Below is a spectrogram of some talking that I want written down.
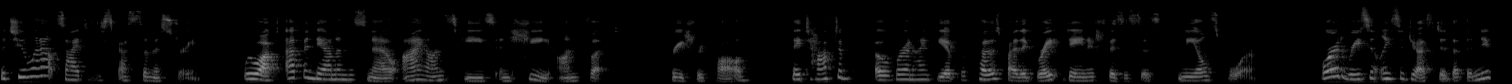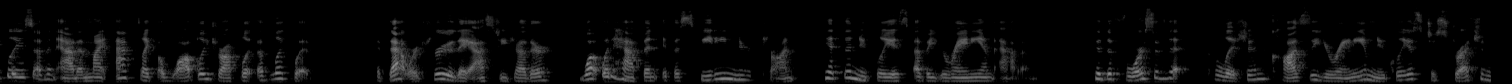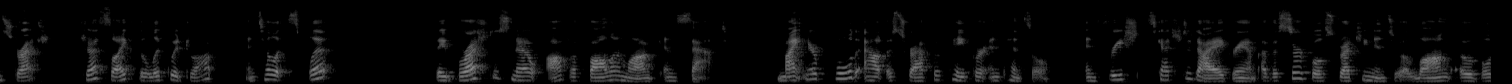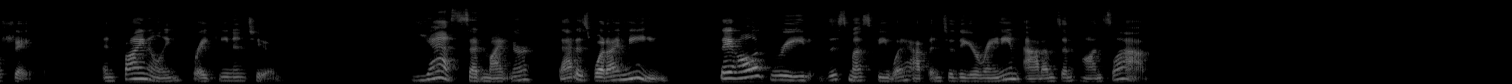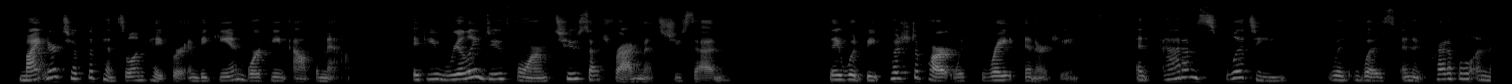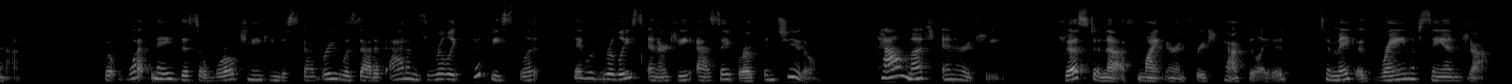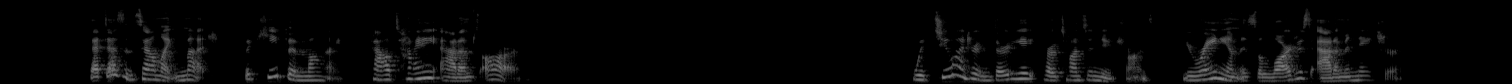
The two went outside to discuss the mystery. We walked up and down in the snow, I on skis and she on foot, Frisch recalled. They talked over an idea proposed by the great Danish physicist Niels Bohr. Bohr had recently suggested that the nucleus of an atom might act like a wobbly droplet of liquid. If that were true, they asked each other, what would happen if a speeding neutron hit the nucleus of a uranium atom? Could the force of the collision cause the uranium nucleus to stretch and stretch, just like the liquid drop, until it split? They brushed the snow off a fallen log and sat. Meitner pulled out a scrap of paper and pencil, and Frisch sketched a diagram of a circle stretching into a long oval shape, and finally breaking in two. Yes, said Meitner, that is what I mean. They all agreed this must be what happened to the uranium atoms in Hahn's lab. Meitner took the pencil and paper and began working out the math. If you really do form two such fragments, she said, they would be pushed apart with great energy. And atom splitting with, was an incredible enough. But what made this a world changing discovery was that if atoms really could be split, they would release energy as they broke in two. How much energy? Just enough, Meitner and Frisch calculated, to make a grain of sand jump. That doesn't sound like much, but keep in mind how tiny atoms are. With 238 protons and neutrons, uranium is the largest atom in nature.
